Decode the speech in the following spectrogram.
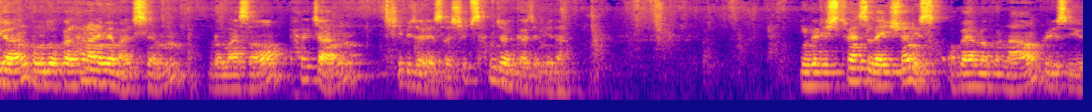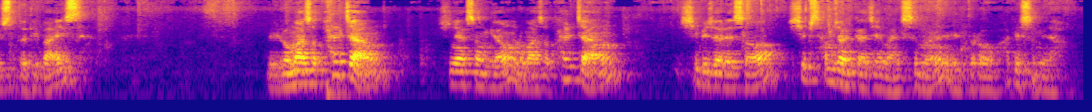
시간 공독할 하나님의 말씀 로마서 8장 12절에서 13절까지입니다. English translation is available now. Please use the device. 로마서 8장 신약 성경 로마서 8장 12절에서 13절까지의 말씀을 읽도록 하겠습니다.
